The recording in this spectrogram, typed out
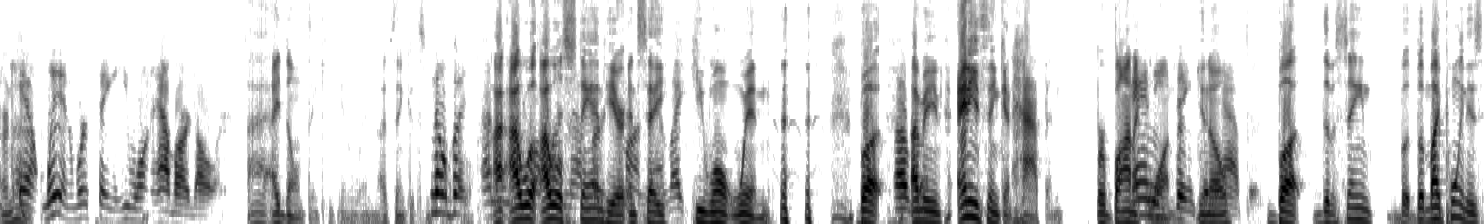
or not. can't win. We're saying he won't have our dollar. I, I don't think he can win. I think it's No, but, I I, mean, I will. I will stand here and say like- he won't win. but I mean, anything can happen. Bourbonic Anything you know. happen. But the same. But but my point is,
